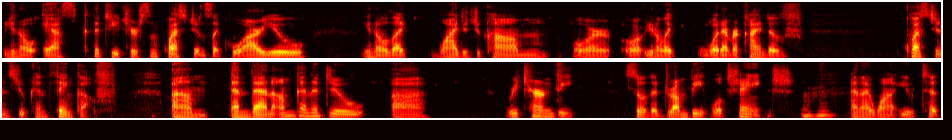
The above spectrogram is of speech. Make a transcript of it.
you know, ask the teacher some questions like, who are you? You know, like, why did you come? Or, or, you know, like whatever kind of questions you can think of. Um, and then I'm going to do a return beat. So the drum beat will change. Mhm. And I want you to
